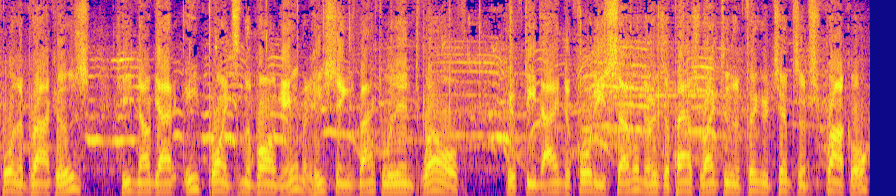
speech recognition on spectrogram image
for the Broncos. She's now got eight points in the ball game, and Hastings back to within 12. 59 to 47. There's a pass right through the fingertips of Sprockle.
